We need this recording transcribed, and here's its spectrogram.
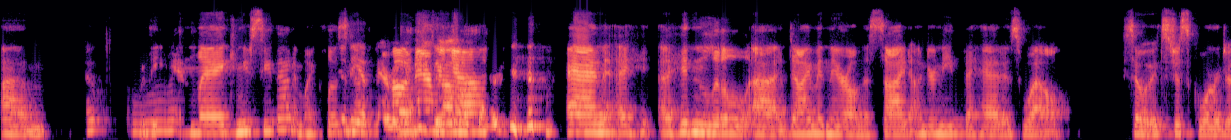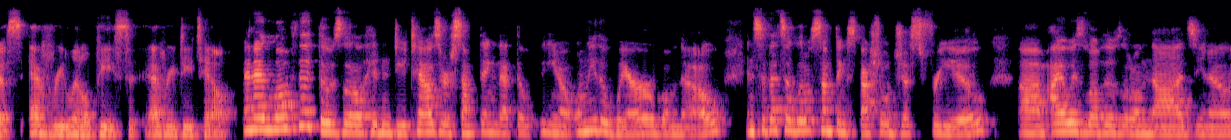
um oh, with the inlay. Can you see that? Am i close yeah, there we oh, go, there we go. and a, a hidden little uh, diamond there on the side underneath the head as well so it's just gorgeous, every little piece, every detail. And I love that those little hidden details are something that the, you know, only the wearer will know. And so that's a little something special just for you. Um, I always love those little nods, you know,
